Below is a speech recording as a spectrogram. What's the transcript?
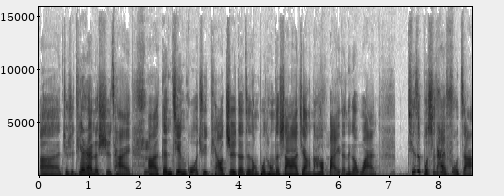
啊、就是天然的食材是啊、跟坚果去调制的这种不同的沙拉酱，然后摆的那个碗，其实不是太复杂，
